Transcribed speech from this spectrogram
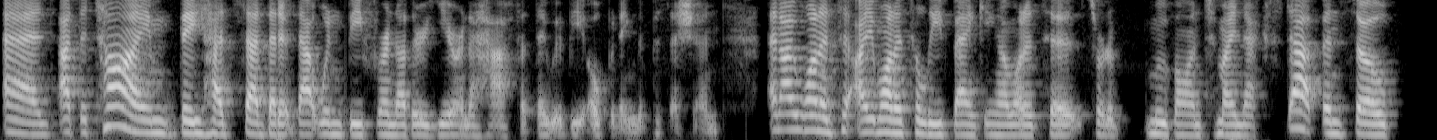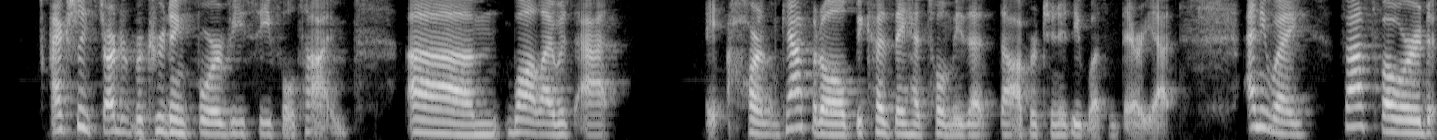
And at the time, they had said that it, that wouldn't be for another year and a half that they would be opening the position. And I wanted to I wanted to leave banking. I wanted to sort of move on to my next step. And so actually started recruiting for VC full time um, while I was at Harlem Capital because they had told me that the opportunity wasn't there yet. Anyway, fast forward,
